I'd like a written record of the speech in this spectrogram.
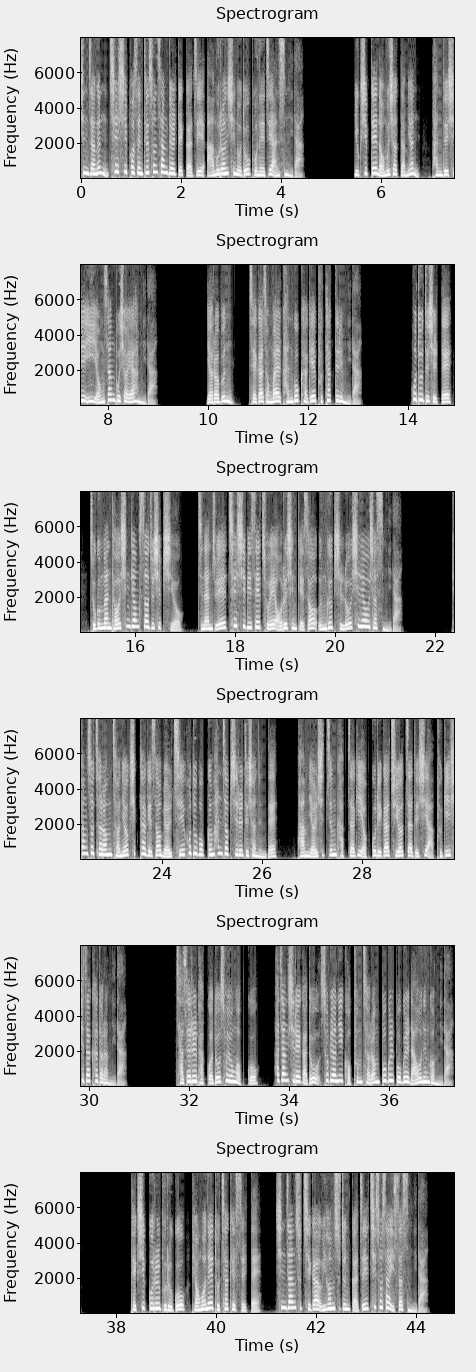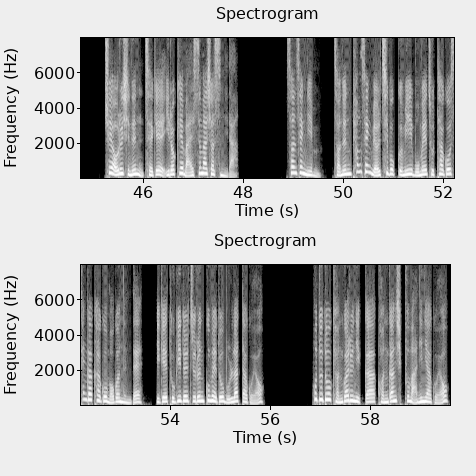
신장은 70% 손상될 때까지 아무런 신호도 보내지 않습니다. 60대 넘으셨다면 반드시 이 영상 보셔야 합니다. 여러분, 제가 정말 간곡하게 부탁드립니다. 호두 드실 때 조금만 더 신경 써 주십시오. 지난주에 72세 초의 어르신께서 응급실로 실려오셨습니다. 평소처럼 저녁 식탁에서 멸치 호두볶음 한 접시를 드셨는데 밤 10시쯤 갑자기 옆구리가 쥐어짜듯이 아프기 시작하더랍니다. 자세를 바꿔도 소용없고 화장실에 가도 소변이 거품처럼 뽀글뽀글 나오는 겁니다. 119를 부르고 병원에 도착했을 때 신장 수치가 위험 수준까지 치솟아 있었습니다. 최 어르신은 제게 이렇게 말씀하셨습니다. 선생님, 저는 평생 멸치볶음이 몸에 좋다고 생각하고 먹었는데 이게 독이 될 줄은 꿈에도 몰랐다고요. 호두도 견과류니까 건강식품 아니냐고요?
